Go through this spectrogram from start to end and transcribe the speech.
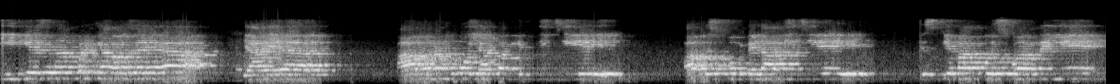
ई के स्थान पर क्या हो जाएगा? या आवरण को यहाँ पर लिख दीजिए। अब इसको मिला दीजिए। इसके बाद कोई स्वर नहीं है।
